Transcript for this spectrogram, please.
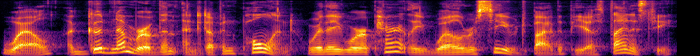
Well, a good number of them ended up in Poland, where they were apparently well received by the Piast dynasty.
